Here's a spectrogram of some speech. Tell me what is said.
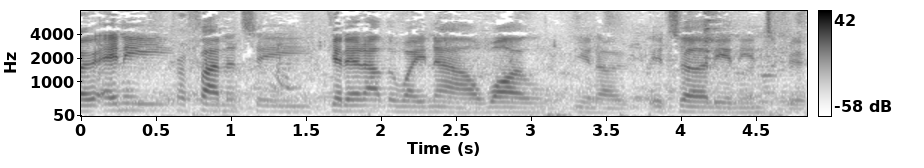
any profanity, get it out the way now while, you know, it's early in the interview.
